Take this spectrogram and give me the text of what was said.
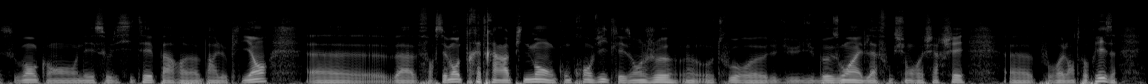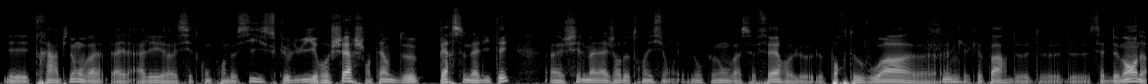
souvent, quand on est sollicité par, par le client, euh, bah, forcément, très très rapidement, on comprend vite les enjeux euh, autour euh, du, du besoin et de la fonction recherchée pour l'entreprise. Mais très rapidement, on va aller essayer de comprendre aussi ce que lui recherche en termes de personnalité chez le manager de transition. Et donc, on va se faire le, le porte-voix Hmm. quelque part de, de- de cette demande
